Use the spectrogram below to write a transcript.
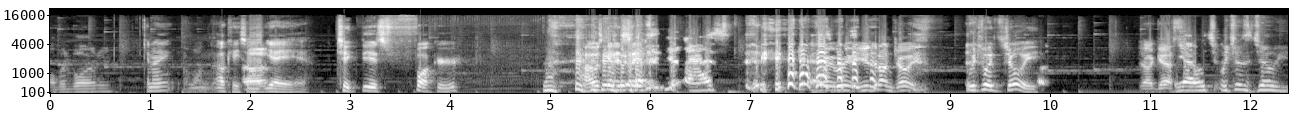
almond bar. Can I? I want. Okay, so Uh, yeah, yeah, yeah. Check this fucker. I was gonna say- your ass. wait, wait, use it on Joey. Which one's Joey? I guess. Yeah, which which one's Joey?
